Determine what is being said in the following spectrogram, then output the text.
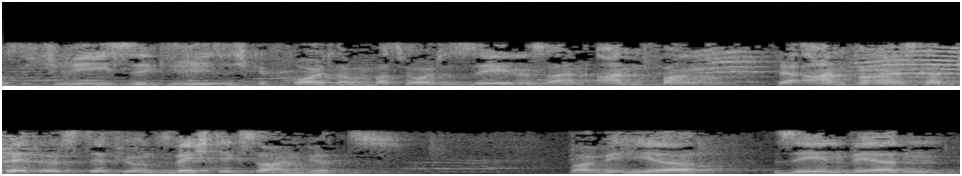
muss sich riesig, riesig gefreut haben. Und was wir heute sehen, ist ein Anfang, der Anfang eines Kapitels, der für uns wichtig sein wird. Weil wir hier sehen werden,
